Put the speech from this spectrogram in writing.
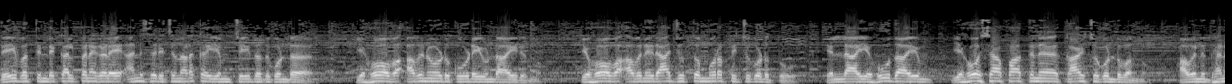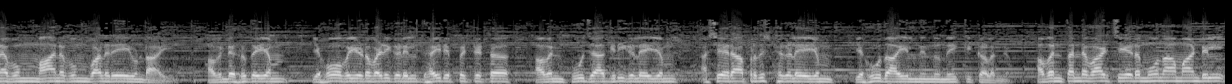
ദൈവത്തിന്റെ കൽപ്പനകളെ അനുസരിച്ച് നടക്കുകയും ചെയ്തതുകൊണ്ട് യഹോവ അവനോട് കൂടെയുണ്ടായിരുന്നു. യഹോവ അവന് രാജ്യത്വം ഉറപ്പിച്ചു കൊടുത്തു. എല്ലാ യഹൂദായും യഹോഷാഫാത്തിന് കാഴ്ച കൊണ്ടുവന്നു. അവന് ധനവും മാനവും വളരെയുണ്ടായി. അവന്റെ ഹൃദയം യഹോവയുടെ വഴികളിൽ ധൈര്യപ്പെട്ടിട്ട് അവൻ പൂജാഗിരികളെയും അശേരാ പ്രതിഷ്ഠകളെയും യഹൂദായിൽ നിന്ന് നീക്കിക്കളഞ്ഞു. അവൻ തന്റെ വാഴ്ചയുടെ മൂന്നാം ആണ്ടിൽ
